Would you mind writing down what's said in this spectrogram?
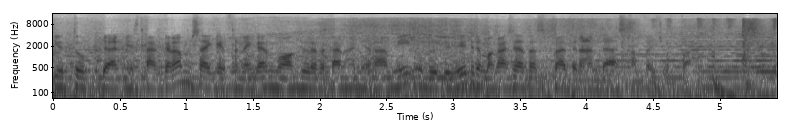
YouTube, dan Instagram. Saya Kevin Egan, mewakili rekan Anya Rami untuk diri. Terima kasih atas perhatian Anda. Sampai jumpa.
